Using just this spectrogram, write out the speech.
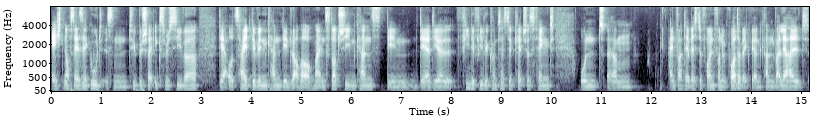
echt noch sehr, sehr gut. Ist ein typischer X-Receiver, der Outside gewinnen kann, den du aber auch mal in Slot schieben kannst, den, der dir viele, viele Contested Catches fängt und ähm, einfach der beste Freund von einem Quarterback werden kann, weil er halt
